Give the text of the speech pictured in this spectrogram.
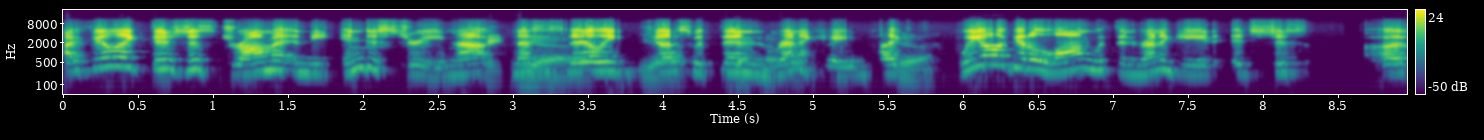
I feel like there's just drama in the industry, not necessarily yeah, just within definitely. Renegade. Like yeah, we all get along within Renegade. It's just uh,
